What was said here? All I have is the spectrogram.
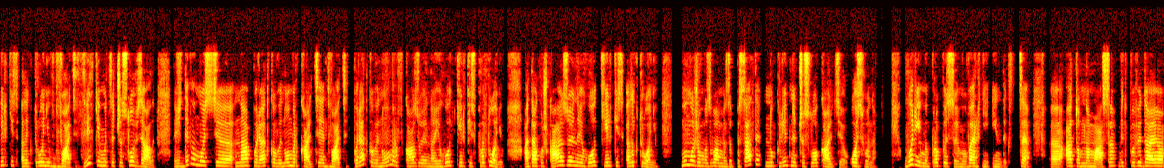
кількість електронів 20. Звідки ми це число взяли? Значить, дивимось е, на порядковий номер кальція 20. Порядковий номер вказує на його кількість протонів, а також вказує на його кількість електронів. Ми можемо з вами записати нуклідне число кальцію. Ось воно. Вгорі ми прописуємо верхній індекс, це е, атомна маса, відповідає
